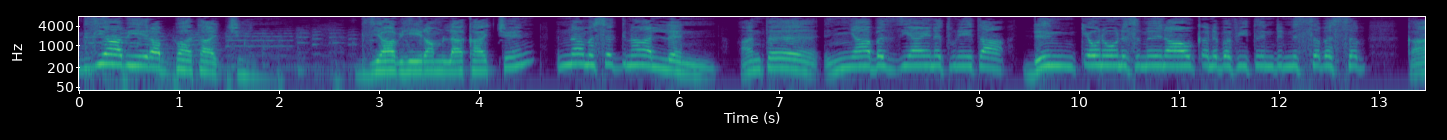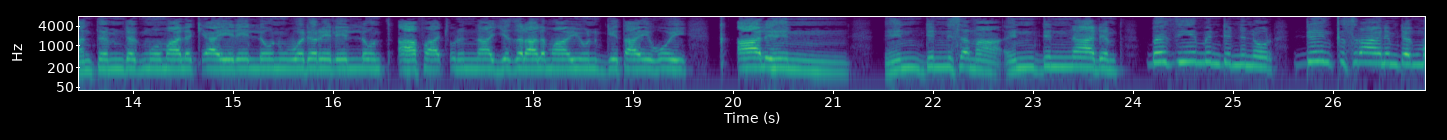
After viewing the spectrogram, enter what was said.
እግዚአብሔር አባታችን እግዚአብሔር አምላካችን እናመሰግንሃለን አንተ እኛ በዚህ ዐይነት ሁኔታ ድንቅ የሆነውን ስምህን አውቀን በፊት እንድንሰበሰብ ከአንተም ደግሞ ማለቂያ የሌለውን ወደር የሌለውን ጣፋጩንና የዘላለማዊውን ጌታዬ ሆይ ቃልህን እንድንሰማ እንድናደምጥ በዚህም እንድንኖር ድንቅ ሥራንም ደግሞ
